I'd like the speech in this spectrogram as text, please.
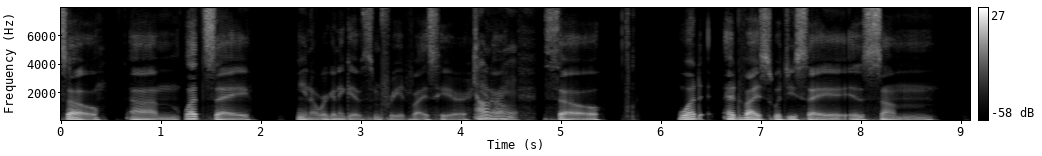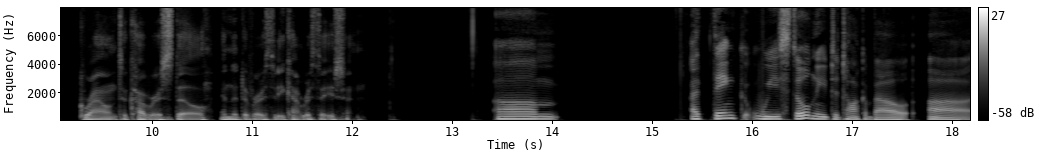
So, um, let's say, you know, we're gonna give some free advice here. You All know, right. So, what advice would you say is some ground to cover still in the diversity conversation? Um, I think we still need to talk about uh,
